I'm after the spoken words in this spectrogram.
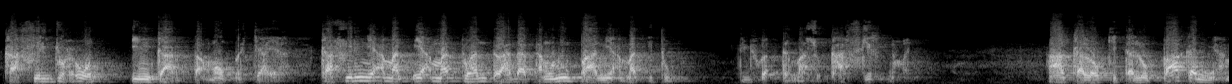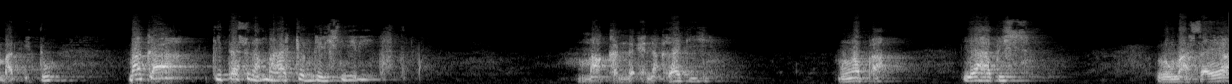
Kafir juhud, ingkar, tak mau percaya. Kafir nikmat, nikmat Tuhan telah datang lupa nikmat itu. Itu juga termasuk kafir namanya. Nah, kalau kita lupakan nikmat itu, maka kita sudah meracun diri sendiri. Makan tidak enak lagi. Mengapa? Ya habis. Rumah saya,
